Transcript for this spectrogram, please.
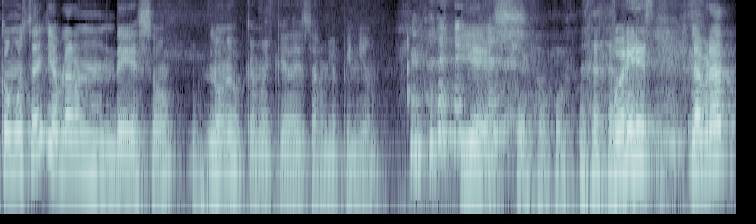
como ustedes ya hablaron de eso, lo único que me queda es dar mi opinión. Y es, pues, la verdad,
